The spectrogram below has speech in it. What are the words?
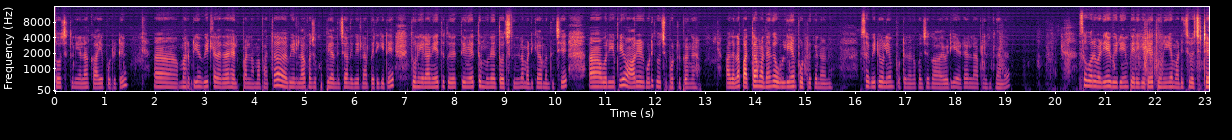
துவச்ச துணியெல்லாம் காய போட்டுட்டு மறுபடியும் வீட்டில் வேறு ஏதாவது ஹெல்ப் பண்ணலாமா பார்த்தா வீடெல்லாம் கொஞ்சம் குப்பையாக இருந்துச்சு. அந்த வீடெலாம் பெருக்கிட்டு துணியெல்லாம் நேற்று நேற்று நேற்று முன்னே துவைச்ச துணியெல்லாம் மடிக்காமல் இருந்துச்சு. ஒரு எப்படியும் ஆறு ஏழு கோடி துவச்சி போட்டிருப்பேங்க. அதெல்லாம் பத்தாம தாங்க உள்ளேயும் போட்டிருக்கேன் நான். ஸோ வீட்டு உள்ளேயும் போட்டேன் நான். கொஞ்சம் கா வெளியே இடம் இல்லை அப்படின்றதுனால. ஸோ ஒரு வழியாக வீடையும் பெருக்கிட்டு துணியை மடித்து வச்சுட்டு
